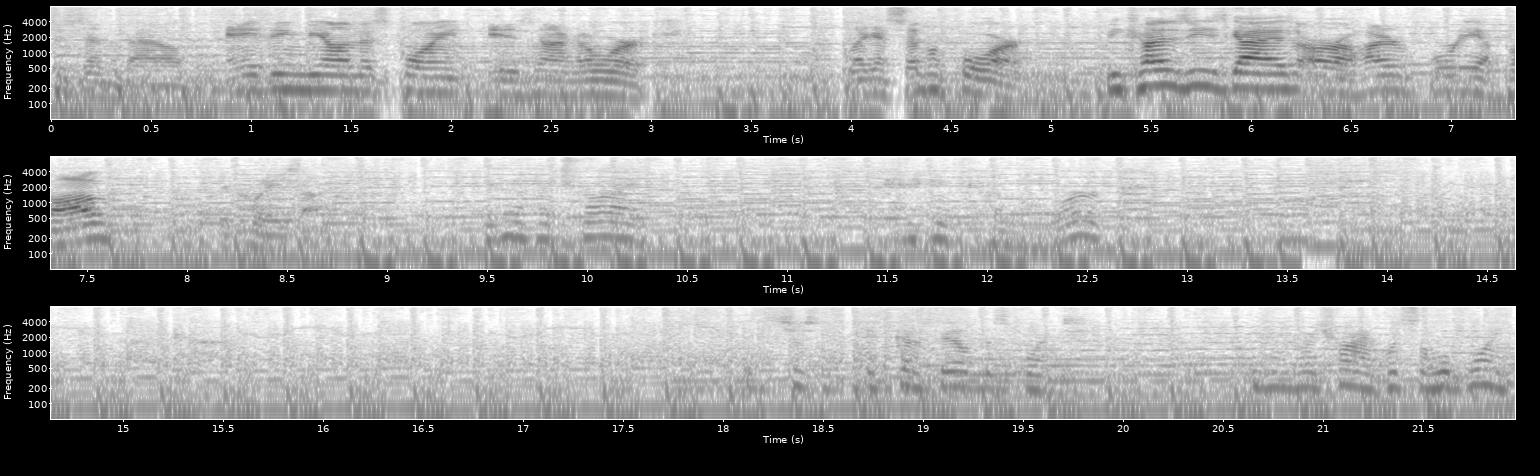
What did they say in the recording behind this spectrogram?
Just end the battle. Anything beyond this point is not gonna work. Like I said before, because these guys are 140 above, up. Even if I tried, it ain't gonna work. It's just, it's gonna fail at this point. Even if I try, what's the whole point?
